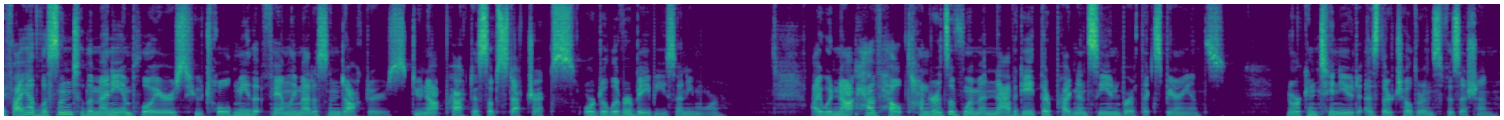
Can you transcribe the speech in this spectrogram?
If I had listened to the many employers who told me that family medicine doctors do not practice obstetrics or deliver babies anymore, I would not have helped hundreds of women navigate their pregnancy and birth experience, nor continued as their children's physician.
